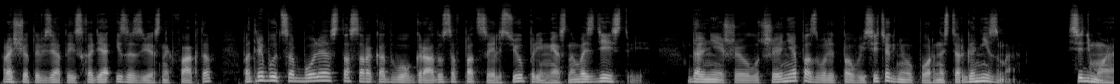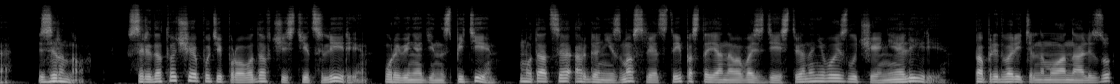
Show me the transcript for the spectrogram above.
расчеты взяты исходя из известных фактов, потребуется более 142 градусов по Цельсию при местном воздействии. Дальнейшее улучшение позволит повысить огнеупорность организма. Седьмое. Зерно. Средоточие путепроводов частиц лирии, уровень 1 из 5. Мутация организма вследствие постоянного воздействия на него излучения лирии. По предварительному анализу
